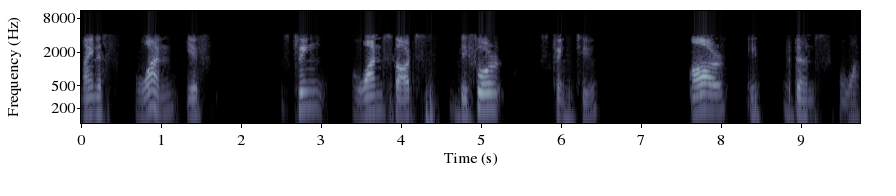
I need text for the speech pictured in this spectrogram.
minus 1 if string 1 starts before string 2 or it returns 1.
